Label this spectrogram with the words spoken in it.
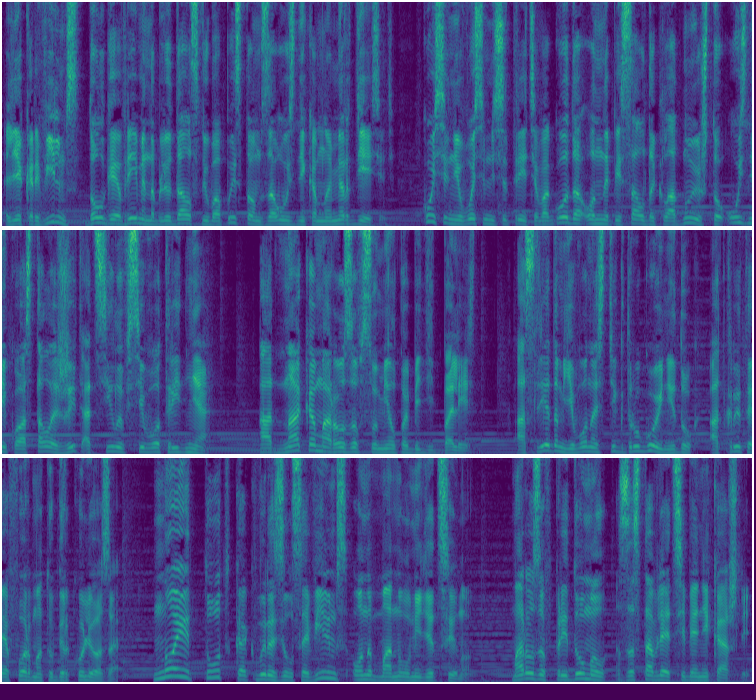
Лекарь Вильмс долгое время наблюдал с любопытством за узником номер 10. К осени 83 -го года он написал докладную, что узнику осталось жить от силы всего три дня – Однако Морозов сумел победить болезнь. А следом его настиг другой недуг – открытая форма туберкулеза. Но и тут, как выразился Вильмс, он обманул медицину. Морозов придумал заставлять себя не кашлять.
